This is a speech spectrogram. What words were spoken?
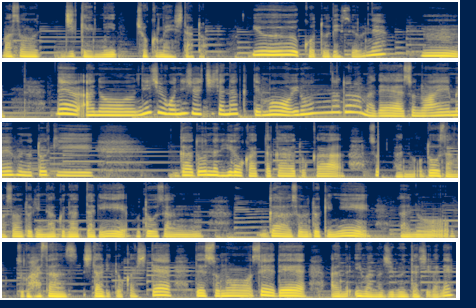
まあ、その事件に直面したということですよね。うん、であの2521じゃなくてもいろんなドラマでその IMF の時がどんなにひどかったかとかあのお父さんがその時亡くなったりお父さんがその時にあのすごい破産したりとかしてでそのせいであの今の自分たちがね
